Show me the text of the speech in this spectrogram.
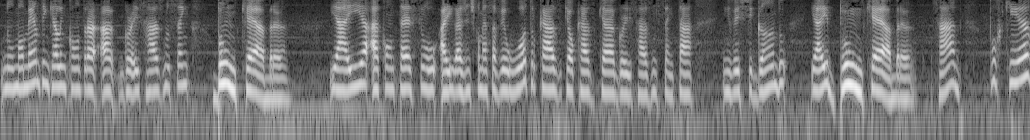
no momento em que ela encontra a Grace Rasmussen, bum, quebra. E aí acontece, o, aí a gente começa a ver o outro caso, que é o caso que a Grace Rasmussen está investigando, e aí, bum, quebra, sabe? Porque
